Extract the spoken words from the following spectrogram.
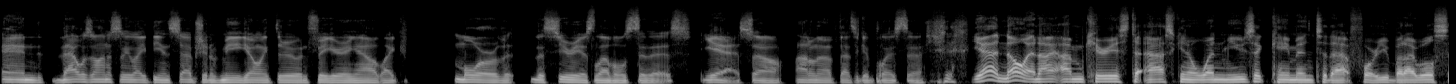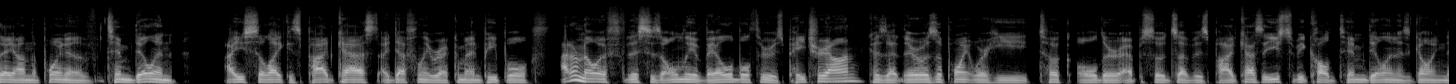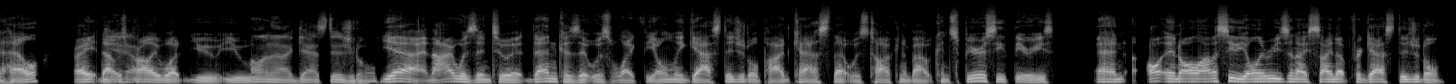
And that was honestly like the inception of me going through and figuring out like more of the serious levels to this yeah so i don't know if that's a good place to Yeah, no, and I, I'm curious to ask, you know, when music came into that for you, but I will say on the point of Tim Dillon, I used to like his podcast. I definitely recommend people. I don't know if this is only available through his Patreon because there was a point where he took older episodes of his podcast. It used to be called Tim Dillon is Going to Hell, right? That was probably what you you on uh, gas digital yeah, and I was into it then because it was like the only Gas Digital podcast that was talking about conspiracy theories. And all, in all honesty, the only reason I signed up for Gas Digital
